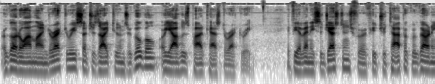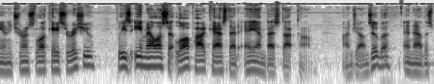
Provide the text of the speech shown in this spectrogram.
or go to online directories such as iTunes or Google or Yahoo's podcast directory. If you have any suggestions for a future topic regarding an insurance law case or issue, please email us at lawpodcast at ambest.com. I'm John Czuba, and now this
